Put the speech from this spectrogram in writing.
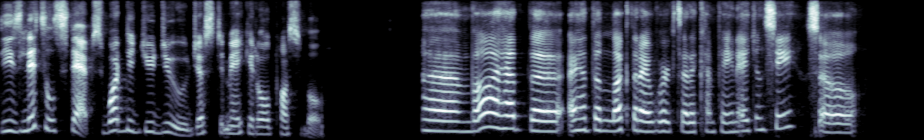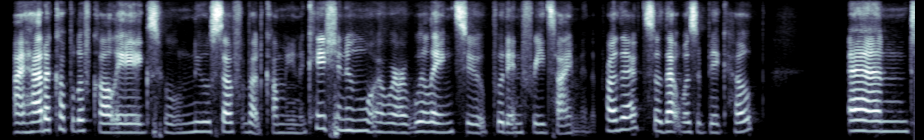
these little steps what did you do just to make it all possible? Um, well i had the i had the luck that i worked at a campaign agency. So I had a couple of colleagues who knew stuff about communication and were willing to put in free time in the project. So that was a big help. And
